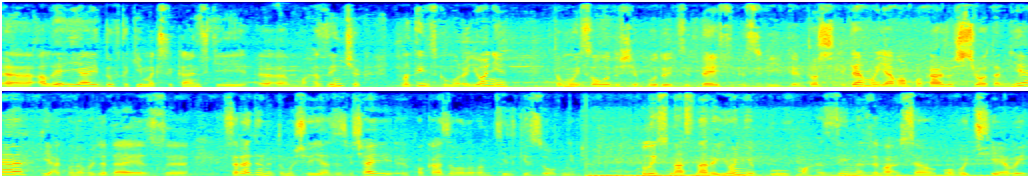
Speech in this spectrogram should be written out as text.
Е, Але я йду в такий мексиканський магазинчик в Латинському районі, тому і солодощі будуть десь звідти. Тож ідемо, я вам покажу, що там є, як воно виглядає з середини, тому що я зазвичай показувала вам тільки ззовні. Колись у нас на районі був магазин, називався Овочевий,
